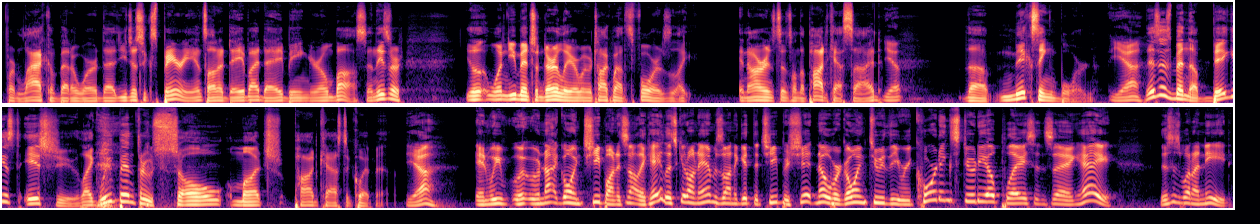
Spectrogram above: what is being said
for lack of a better word, that you just experience on a day by day being your own boss. And these are you know, one you mentioned earlier when we were talking about this before is like in our instance on the podcast side, Yep. the mixing board. Yeah. This has been the biggest issue. Like we've been through so much podcast equipment. Yeah. And we we're not going cheap on it. It's not like, hey, let's get on Amazon to get the cheapest shit. No, we're going to the recording studio place and saying, hey, this is what I need.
